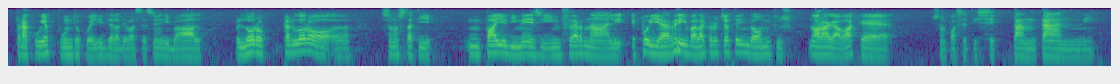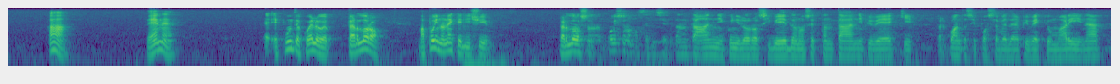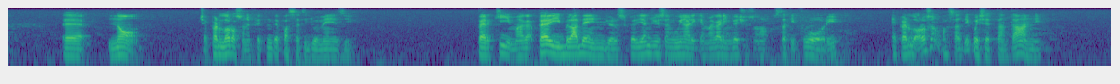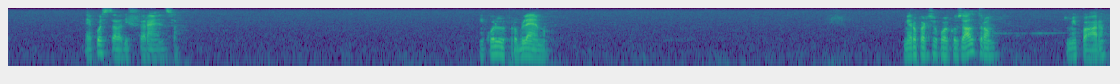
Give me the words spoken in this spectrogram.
tra cui appunto quelli della devastazione di Baal. Per loro, per loro eh, sono stati un paio di mesi infernali e poi arriva la crociata Indomitus. No, raga, va che sono passati 70 anni. Ah, bene. E, e punto è quello che per loro... Ma poi non è che dici... Per loro sono, poi sono passati 70 anni, quindi loro si vedono 70 anni più vecchi, per quanto si possa vedere più vecchio un marine. Eh. eh, no, cioè per loro sono effettivamente passati due mesi. Per chi? per i Blood Angels, per gli angeli sanguinari che magari invece sono stati fuori, e per loro sono passati quei 70 anni. E questa è la differenza. E quello è il problema. Mi ero perso qualcos'altro? Mi pare.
